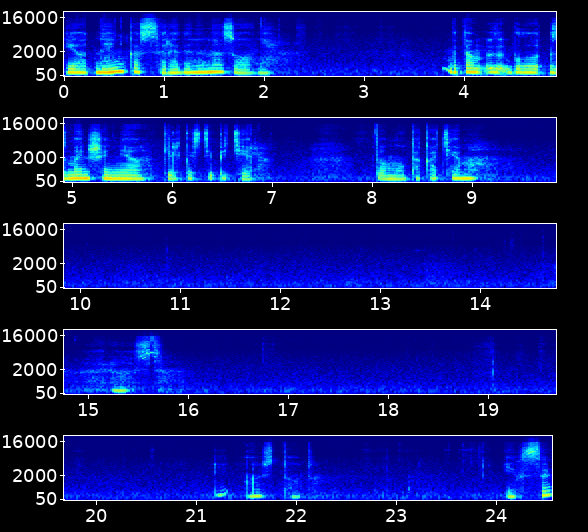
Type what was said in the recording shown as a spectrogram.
і одненька зсередини назовні. Там було зменшення кількості петель. Тому така тема. Раз. І ось тут. І все.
